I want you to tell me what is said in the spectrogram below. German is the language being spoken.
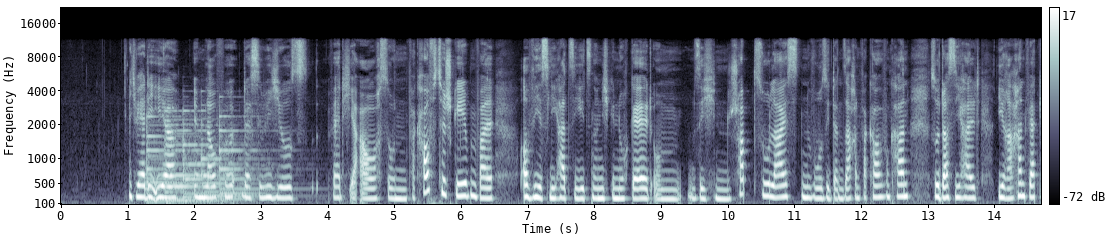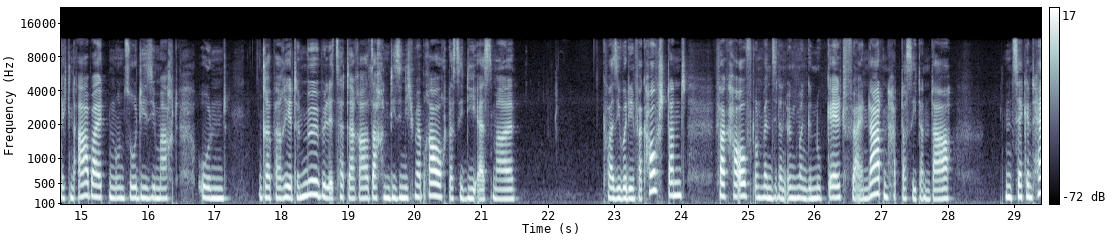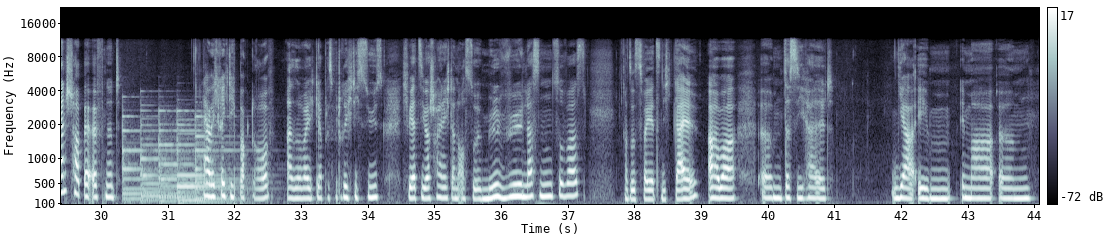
ich werde ihr im Laufe des Videos, werde ich ihr auch so einen Verkaufstisch geben, weil obviously hat sie jetzt noch nicht genug Geld, um sich einen Shop zu leisten, wo sie dann Sachen verkaufen kann, sodass sie halt ihre handwerklichen Arbeiten und so, die sie macht und reparierte Möbel etc., Sachen, die sie nicht mehr braucht, dass sie die erstmal quasi über den Verkaufsstand verkauft und wenn sie dann irgendwann genug Geld für einen Laden hat, dass sie dann da einen Second-Hand-Shop eröffnet. Da habe ich richtig Bock drauf. Also, weil ich glaube, das wird richtig süß. Ich werde sie wahrscheinlich dann auch so im Müll wühlen lassen und sowas. Also, es war jetzt nicht geil, aber ähm, dass sie halt, ja, eben immer ähm,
